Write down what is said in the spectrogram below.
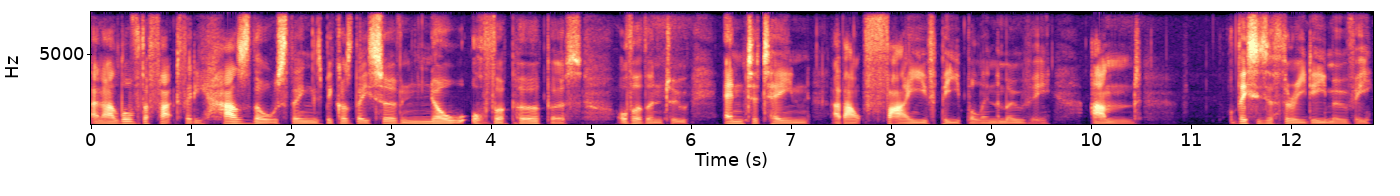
And I love the fact that he has those things because they serve no other purpose other than to entertain about five people in the movie. And this is a 3D movie.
